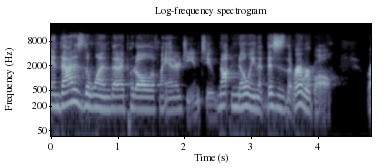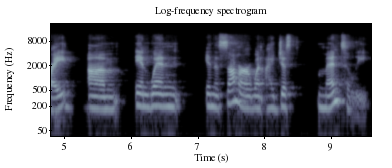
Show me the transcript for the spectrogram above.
And that is the one that I put all of my energy into, not knowing that this is the rubber ball, right? Um, and when in the summer, when I just mentally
